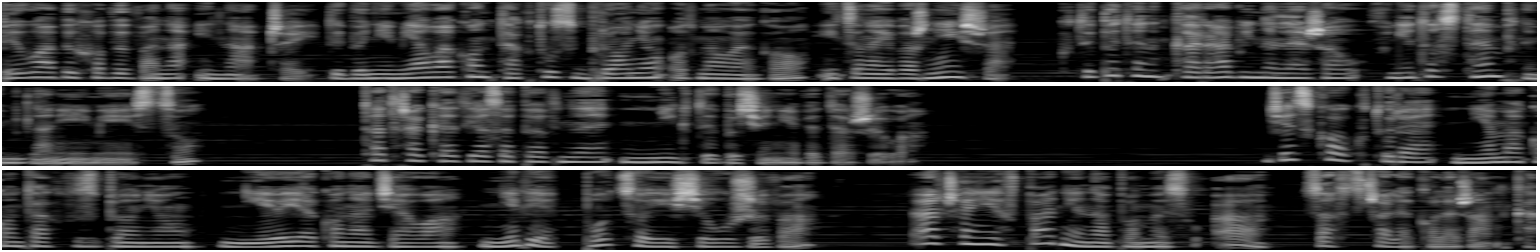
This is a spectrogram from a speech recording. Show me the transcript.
była wychowywana inaczej, gdyby nie miała kontaktu z bronią od małego i co najważniejsze, gdyby ten karabin leżał w niedostępnym dla niej miejscu, ta tragedia zapewne nigdy by się nie wydarzyła. Dziecko, które nie ma kontaktu z bronią, nie wie jak ona działa, nie wie po co jej się używa, raczej nie wpadnie na pomysł, a zastrzelę koleżankę.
